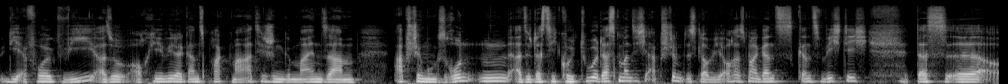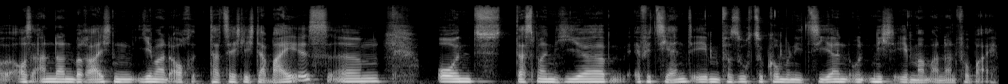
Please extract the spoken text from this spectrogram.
die erfolgt wie? Also auch hier wieder ganz pragmatischen gemeinsamen Abstimmungsrunden. Also dass die Kultur, dass man sich abstimmt, ist, glaube ich, auch erstmal ganz, ganz wichtig, dass äh, aus anderen Bereichen jemand auch tatsächlich dabei ist. Ähm, und dass man hier effizient eben versucht zu kommunizieren und nicht eben am anderen vorbei.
